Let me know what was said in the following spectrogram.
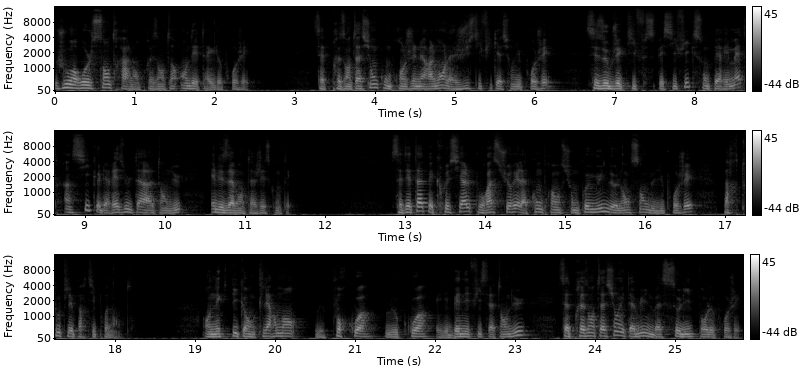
joue un rôle central en présentant en détail le projet. Cette présentation comprend généralement la justification du projet, ses objectifs spécifiques, son périmètre, ainsi que les résultats attendus et les avantages escomptés. Cette étape est cruciale pour assurer la compréhension commune de l'ensemble du projet par toutes les parties prenantes en expliquant clairement le pourquoi, le quoi et les bénéfices attendus, cette présentation établit une base solide pour le projet.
